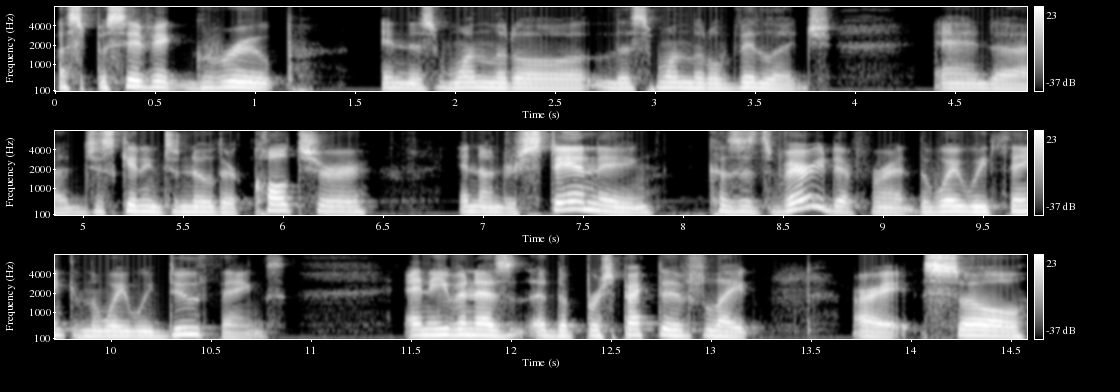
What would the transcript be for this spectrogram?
a specific group in this one little this one little village, and uh, just getting to know their culture and understanding because it's very different the way we think and the way we do things, and even as uh, the perspective like, all right, so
